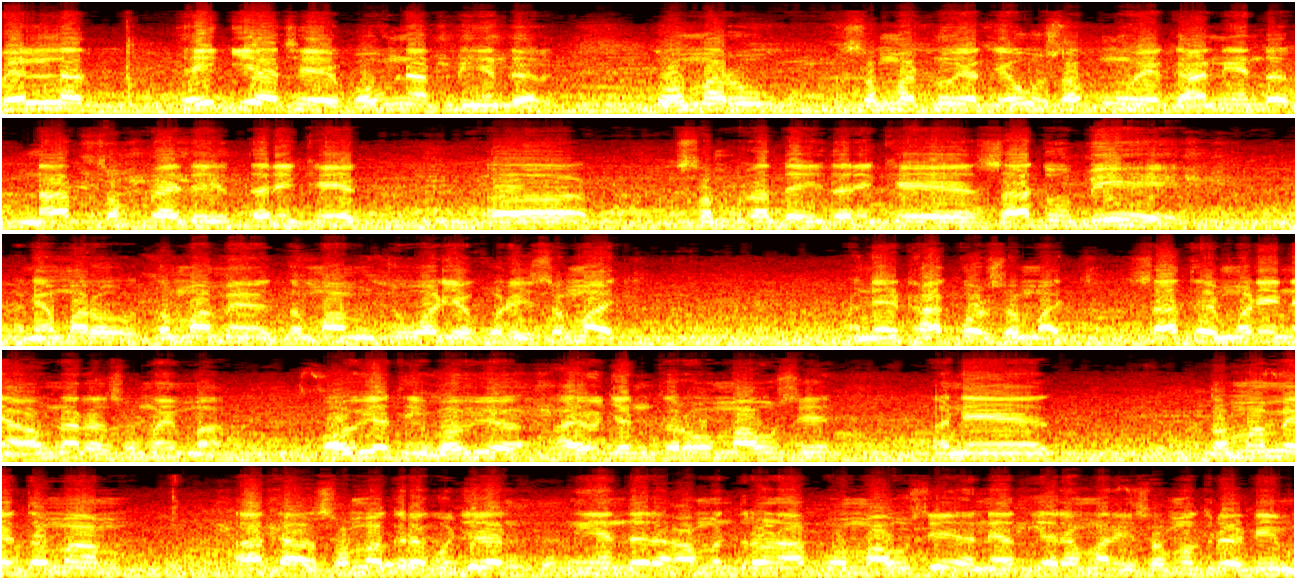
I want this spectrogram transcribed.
વેલનાથ થઈ ગયા છે ભવનાથની અંદર. તો અમારું સમાજનું એક એવું સપનું છે કે આની અંદર નાથ સંપ્રદાય તરીકે સંપ્રદાય તરીકે સાધુ બેહે. અને અમારો તમામે તમામ ચુવાડિયા કોળી સમાજ અને ઠાકોર સમાજ સાથે મળીને આવનારા સમયમાં ભવ્યથી ભવ્ય આયોજન કરવામાં આવશે અને તમામે તમામ આખા સમગ્ર ગુજરાતની અંદર આમંત્રણ આપવામાં આવશે અને અત્યારે અમારી સમગ્ર ટીમ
